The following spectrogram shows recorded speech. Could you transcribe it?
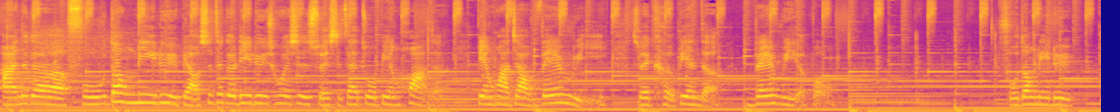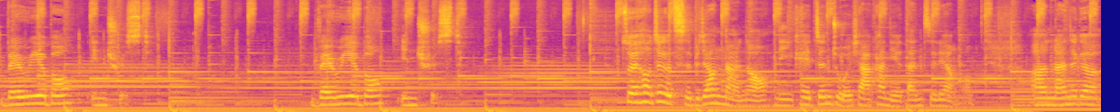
好，那个浮动利率表示这个利率会是随时在做变化的，变化叫 vary，所以可变的 variable。浮动利率 variable interest。variable interest。最后这个词比较难哦，你可以斟酌一下，看你的单字量哦。啊，来那个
